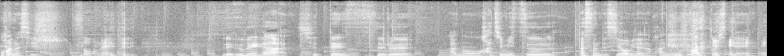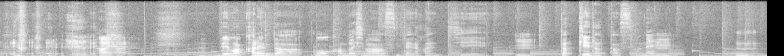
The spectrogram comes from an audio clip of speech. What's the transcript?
お話。そうねで宇部が出店するあの蜂蜜出すんですよみたいな感じがふわっとして。はいはい。でまあカレンダーも販売しますみたいな感じうん。だけだったんですよね。うん。うん、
